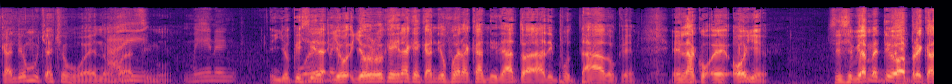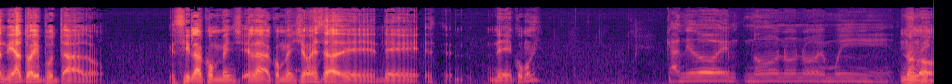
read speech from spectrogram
Candio es un muchacho bueno, Máximo. miren, Y yo quisiera, Vuelve. yo, yo lo que quería que Candio fuera candidato a, a diputado, que en la eh, oye, si se hubiera metido a precandidato a diputado, si la convención, la convención esa de, de, de ¿cómo es? Cándido es, no, no, no, es muy No, no.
